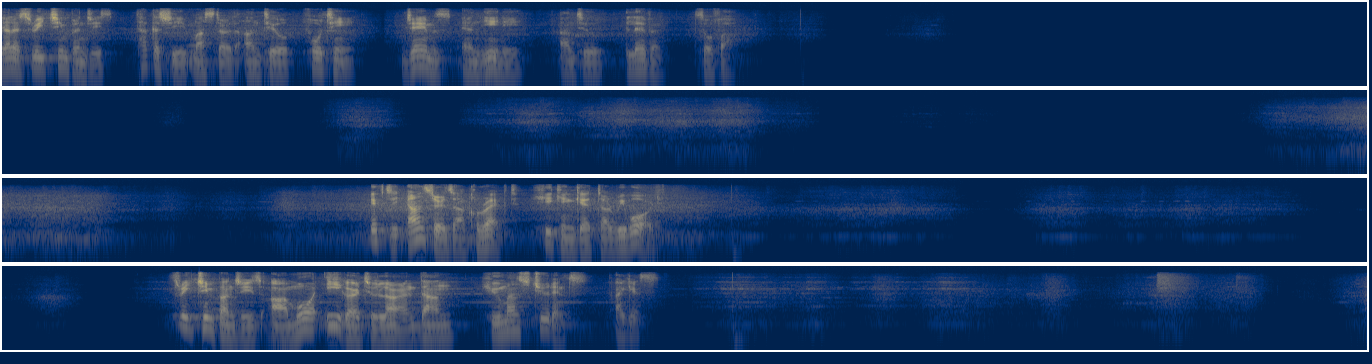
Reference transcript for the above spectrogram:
There are three chimpanzees. Takashi mastered until 14, James and Nini until 11 so far. If the answers are correct, he can get a reward. Three chimpanzees are more eager to learn than human students, I guess.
